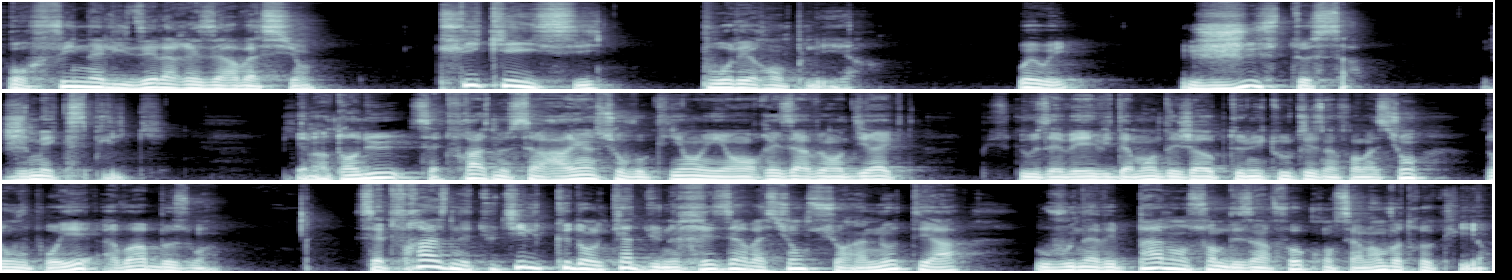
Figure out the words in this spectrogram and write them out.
pour finaliser la réservation. Cliquez ici pour les remplir. Oui, oui, juste ça. Je m'explique. Bien entendu, cette phrase ne sert à rien sur vos clients ayant réservé en direct, puisque vous avez évidemment déjà obtenu toutes les informations dont vous pourriez avoir besoin. Cette phrase n'est utile que dans le cadre d'une réservation sur un OTA où vous n'avez pas l'ensemble des infos concernant votre client.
